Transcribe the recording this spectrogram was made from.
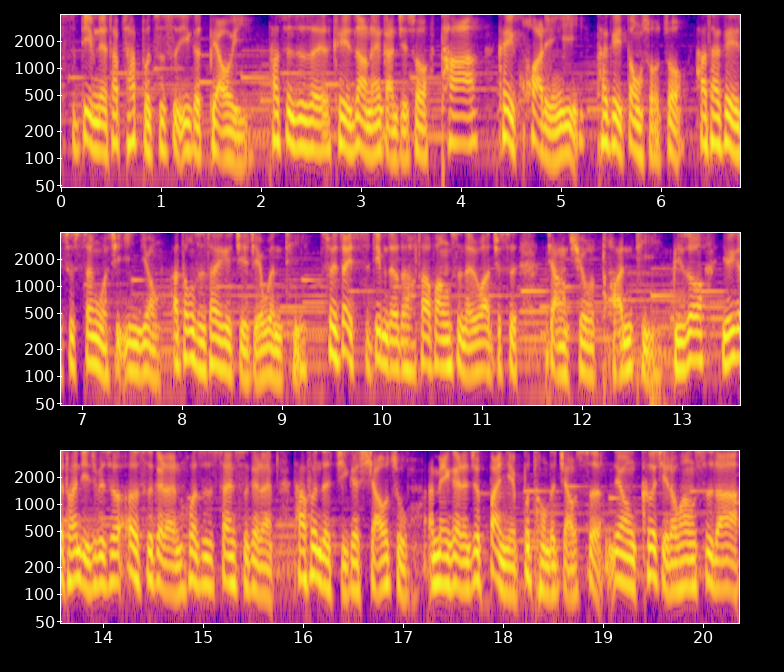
，STEAM 呢，它它不只是一个标语，它甚至是可以让人感觉说，它可以跨领域，它可以动手做，它它可以是生活去应用，啊，同时它可以解决问题。所以在 STEAM 的套方式。的话就是讲求团体，比如说有一个团体，就比如说二十个人或者是三十个人，他分着几个小组，每个人就扮演不同的角色，用科学的方式啦，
